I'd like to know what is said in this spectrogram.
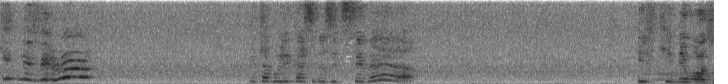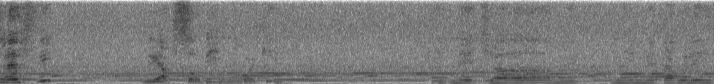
kidney me? Metabolic acidosis severe. If kidney was healthy, we absorb working. Kidney job, metabolic.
